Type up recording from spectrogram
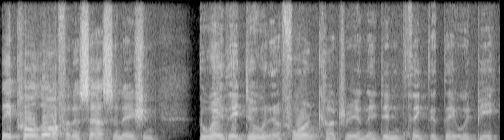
they pulled off an assassination the way they do it in a foreign country, and they didn't think that they would be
